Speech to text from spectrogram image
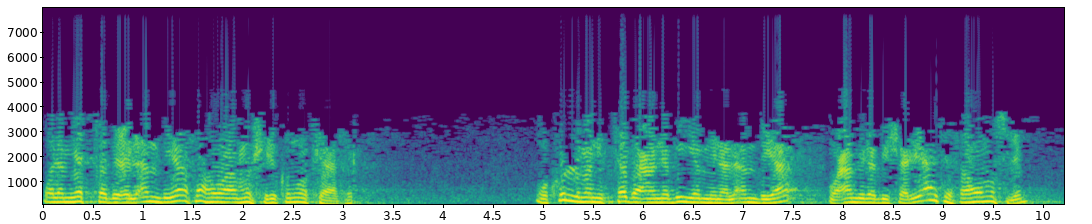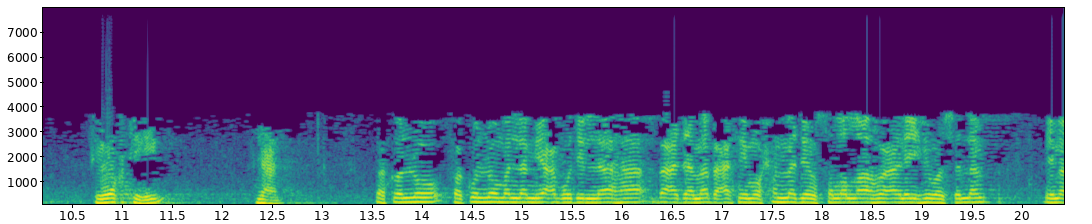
ولم يتبع الأنبياء فهو مشرك وكافر. وكل من اتبع نبيا من الأنبياء وعمل بشريعته فهو مسلم في وقته. نعم. فكل فكل من لم يعبد الله بعد مبعث محمد صلى الله عليه وسلم بما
